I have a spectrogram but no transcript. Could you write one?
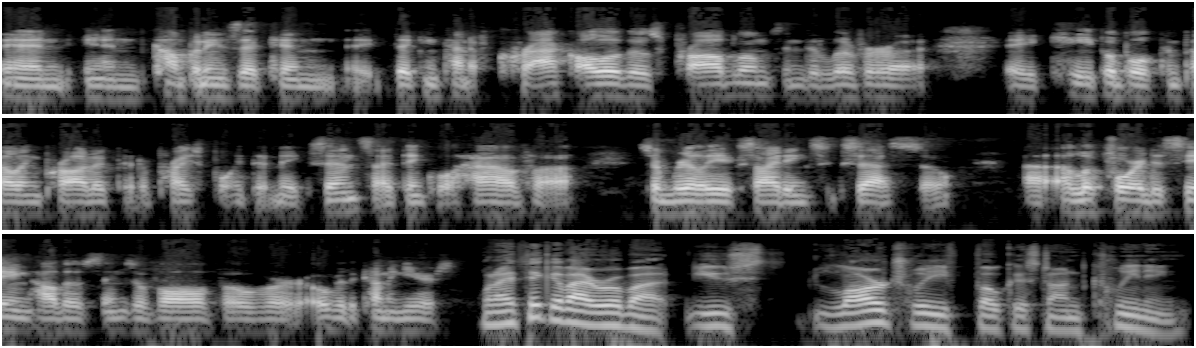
and in companies that can that can kind of crack all of those problems and deliver a, a capable, compelling product at a price point that makes sense, I think we'll have uh, some really exciting success. So uh, I look forward to seeing how those things evolve over over the coming years. When I think of iRobot, you largely focused on cleaning.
